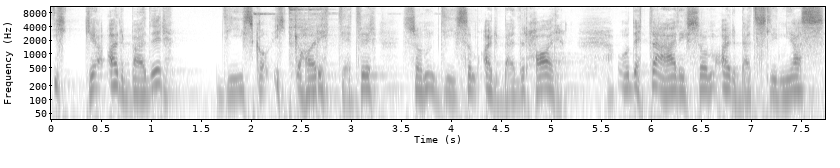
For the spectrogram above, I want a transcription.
ikke arbeider, de skal ikke ha rettigheter som de som arbeider, har. Og dette er liksom arbeidslinjas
